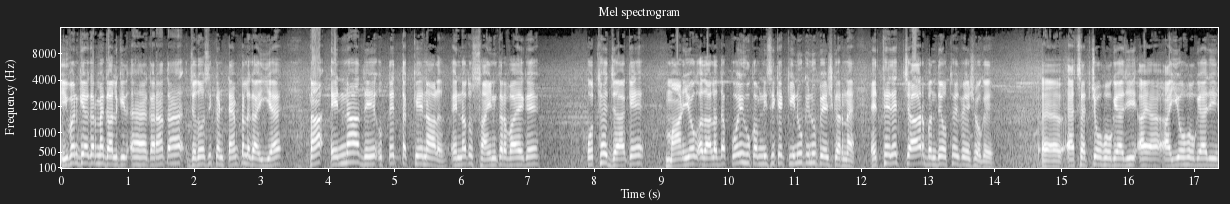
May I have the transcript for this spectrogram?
ਈਵਨ ਕਿ ਅਗਰ ਮੈਂ ਗੱਲ ਕੀ- ਕਰਾਂ ਤਾਂ ਜਦੋਂ ਅਸੀਂ ਕੰਟੈਂਪਟ ਲਗਾਈ ਹੈ, ਤਾਂ ਇਹਨਾਂ ਦੇ ਉੱਤੇ ਧੱਕੇ ਨਾਲ ਇਹਨਾਂ ਤੋਂ ਸਾਈਨ ਕਰਵਾਏ ਗਏ। ਉੱਥੇ ਜਾ ਕੇ ਮਾਨਯੋਗ ਅਦਾਲਤ ਦਾ ਕੋਈ ਹੁਕਮ ਨਹੀਂ ਸੀ ਕਿ ਕਿਹਨੂੰ ਕਿਹਨੂੰ ਪੇਸ਼ ਕਰਨਾ ਹੈ। ਇੱਥੇ ਦੇ ਚਾਰ ਬੰਦੇ ਉੱਥੇ ਪੇਸ਼ ਹੋ ਗਏ। ਐਸ ਐਚ ਓ ਹੋ ਗਿਆ ਜੀ ਆਈ ਓ ਹੋ ਗਿਆ ਜੀ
